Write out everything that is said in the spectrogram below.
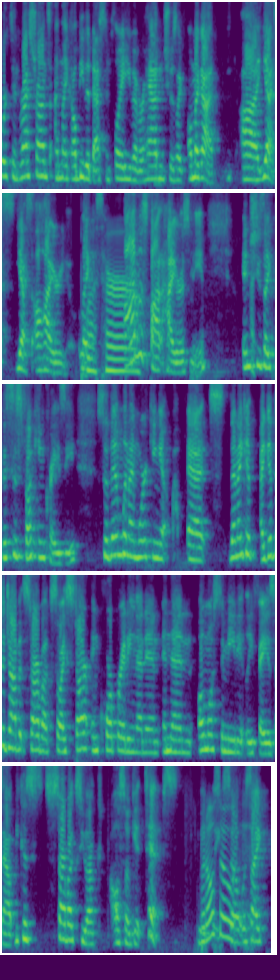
worked in restaurants. I'm like, I'll be the best employee you've ever had. And she was like, Oh my God, uh, yes, yes, I'll hire you. Like, bless her. on the spot hires me. And she's like, this is fucking crazy. So then when I'm working at, at then I get I get the job at Starbucks. So I start incorporating that in and then almost immediately phase out because Starbucks you also get tips. But also- so it was like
